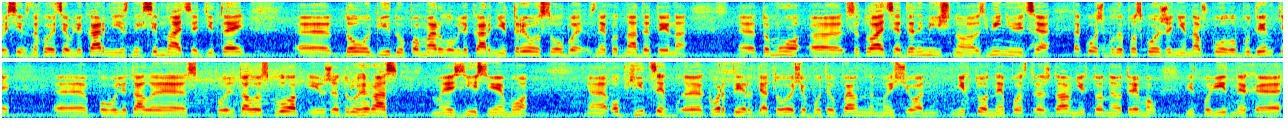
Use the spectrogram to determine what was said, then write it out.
осіб знаходяться в лікарні, із них 17 дітей. До обіду померло в лікарні три особи, з них одна дитина. Тому ситуація динамічно змінюється. Також були пошкоджені навколо будинки, повилітало скло, і вже другий раз ми здійснюємо обхід цих е, квартир для того, щоб бути впевненими, що ніхто не постраждав, ніхто не отримав відповідних е,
